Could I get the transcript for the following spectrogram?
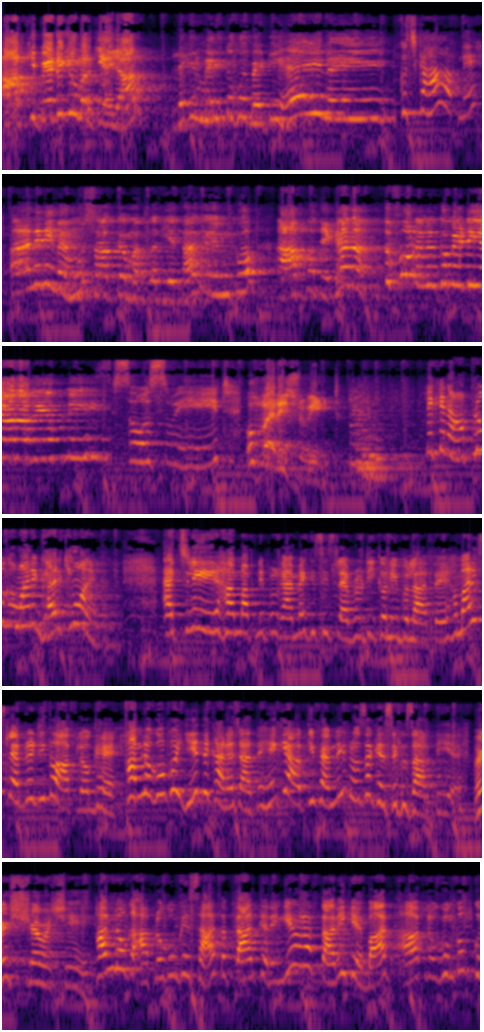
आपकी बेटी की उम्र की है यार। लेकिन मेरी तो कोई बेटी है ही नहीं। कुछ कहा आपने? आ, नहीं नहीं महमूद साहब का मतलब ये था कि इनको आपको देखा ना तो फ़ौरन इनको बेटी याद आ गई अपनी। सो स्वीट वेरी स्वीट लेकिन आप लोग हमारे घर क्यों आए एक्चुअली हम अपने प्रोग्राम में किसी सेलिब्रिटी को नहीं बुलाते। हमारी सेलिब्रिटी तो आप लोग हैं। हम लोगों को ये दिखाना चाहते हैं कि आपकी फैमिली रोजा कैसे गुजारती है। वशे हम लोग आप लोगों के साथ अवतार करेंगे और अवतारी के बाद आप लोगों को कुरान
